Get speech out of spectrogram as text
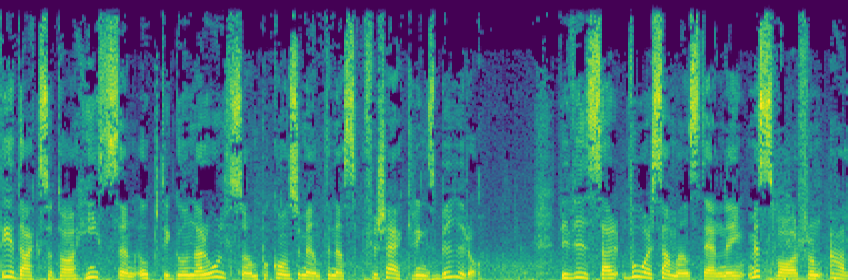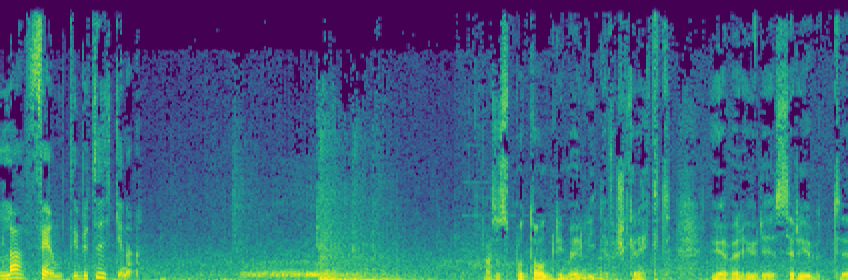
Det är dags att ta hissen upp till Gunnar Olsson på Konsumenternas försäkringsbyrå. Vi visar vår sammanställning med svar från alla 50 butikerna. Alltså spontant blir man ju lite förskräckt över hur det ser ut. Eh,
